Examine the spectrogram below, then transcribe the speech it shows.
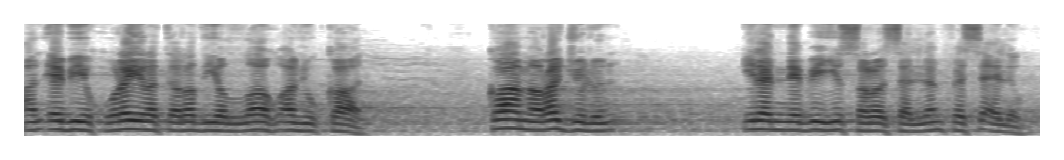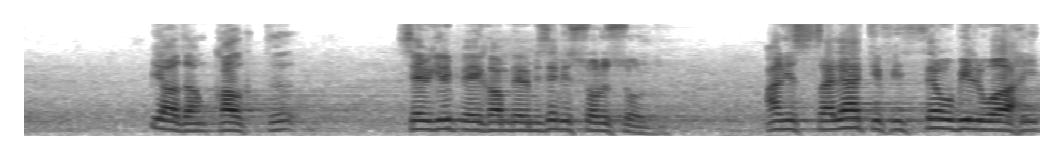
an Ebi Hureyre radıyallahu anhu kal. Kâme racülün ile Nebi sallallahu aleyhi ve sellem feselehu bir adam kalktı sevgili peygamberimize bir soru sordu. Hani salati fi thawbil vahid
